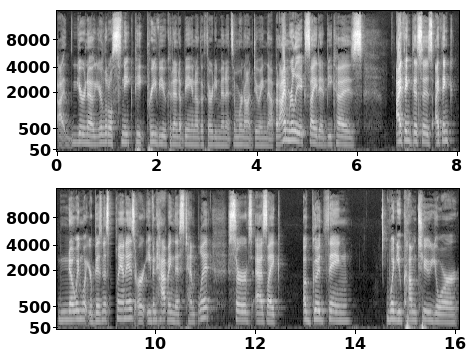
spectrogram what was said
I, your know, your little sneak peek preview could end up being another thirty minutes, and we're not doing that. But I'm really excited because I think this is, I think knowing what your business plan is, or even having this template, serves as like a good thing when you come to your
